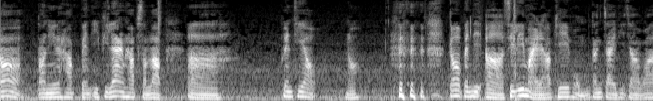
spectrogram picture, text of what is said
ก็ตอนนี้นะครับเป็น EP แรกนะครับสำหรับเพื่อนเที่ยวเนาะก็เป็นซีรีส์ใหม่นะครับที่ผมตั้งใจที่จะว่า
